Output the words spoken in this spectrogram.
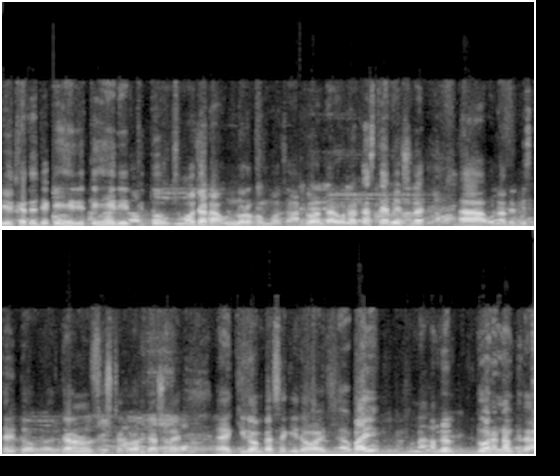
নীলক্ষেতে যে তেহেরি তেহেরির কিন্তু মজাটা অন্যরকম মজা। দোকানদার ওনার কাছ থেকে আমি আসলে ওনাদের বিস্তারিত জানানোর চেষ্টা করলাম যে আসলে কিরম বেচা কি হয়। ভাই আপনার দোকানের নাম কি দা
